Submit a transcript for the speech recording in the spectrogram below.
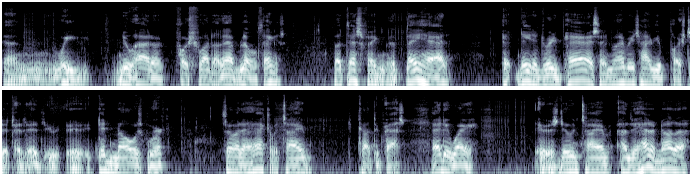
and we knew how to push one of them little things. But this thing that they had, it needed repairs, and every time you pushed it, it, it, it didn't always work. So it had a heck of a time to cut the grass. Anyway, it was noon time, and they had another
